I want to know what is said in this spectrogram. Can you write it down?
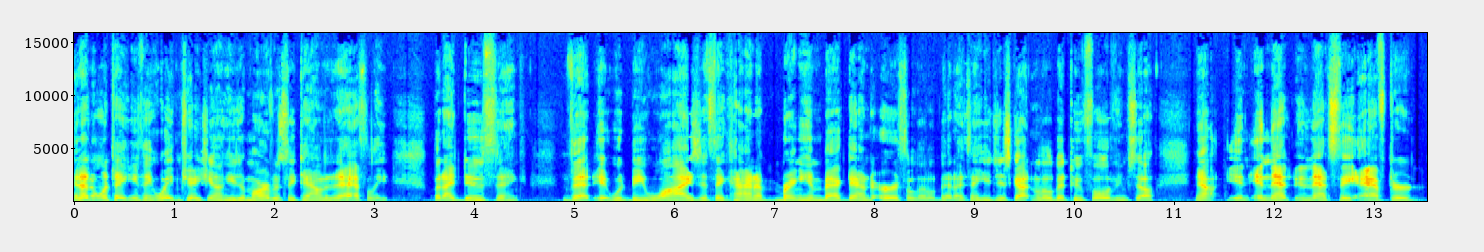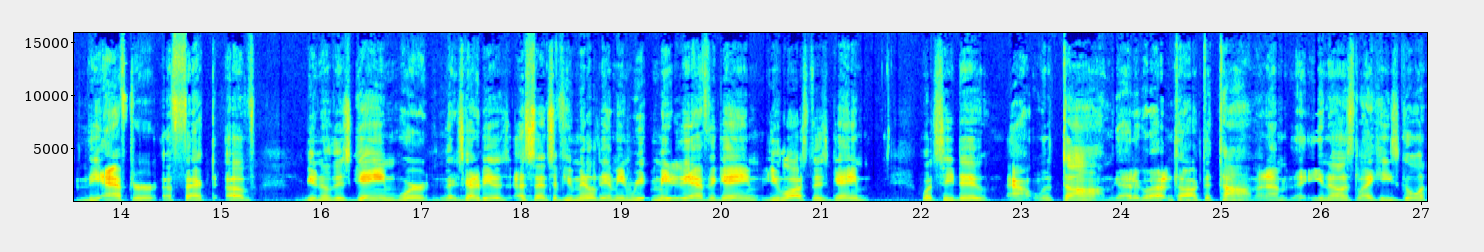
And I don't want to take anything away from Chase Young. He's a marvelously talented athlete. But I do think that it would be wise if they kind of bring him back down to earth a little bit. I think he's just gotten a little bit too full of himself. Now, in, in that and that's the after the after effect of you know this game where there's got to be a, a sense of humility. I mean, re- immediately after the game, you lost this game. What's he do? Out with Tom. Got to go out and talk to Tom. And I'm, you know, it's like he's going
